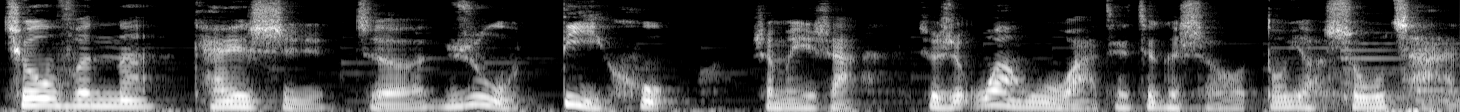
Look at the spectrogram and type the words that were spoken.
秋分呢开始则入地户。什么意思啊？就是万物啊，在这个时候都要收藏，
